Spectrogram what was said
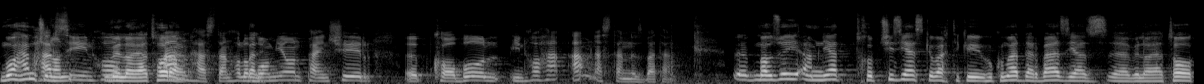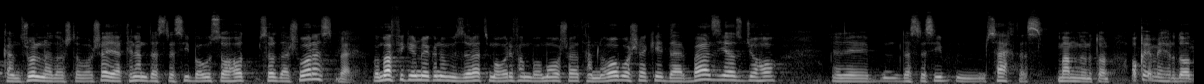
ما همچنان ولایت ها را هستن. حالا بله. بامیان پنجشیر کابل اینها هم امن هستند نسبتا. موضوع امنیت خب چیزی است که وقتی که حکومت در بعضی از ولایت ها کنترل نداشته باشه یقینا دسترسی به او ساحات بسیار دشوار است. بله. و من فکر می‌کنم وزارت معارف هم با ما شاید هم نوا باشه که در بعضی از جاها یعنی دسترسی سخت است. ممنونتان آقای مهرداد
